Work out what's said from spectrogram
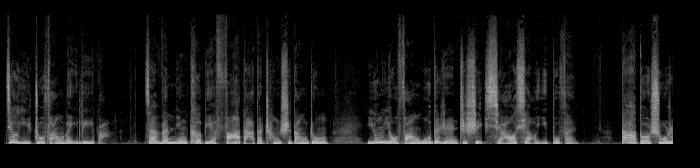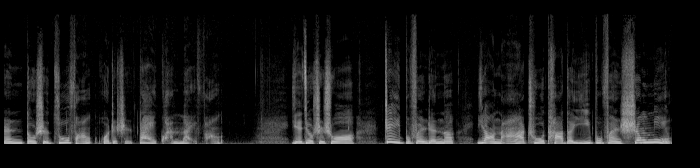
就以住房为例吧。在文明特别发达的城市当中，拥有房屋的人只是小小一部分，大多数人都是租房或者是贷款买房。也就是说，这部分人呢，要拿出他的一部分生命，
